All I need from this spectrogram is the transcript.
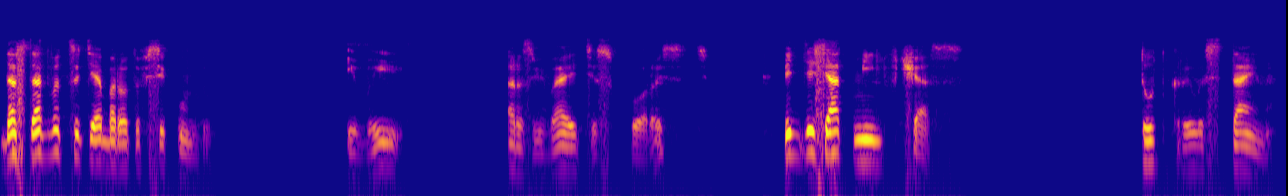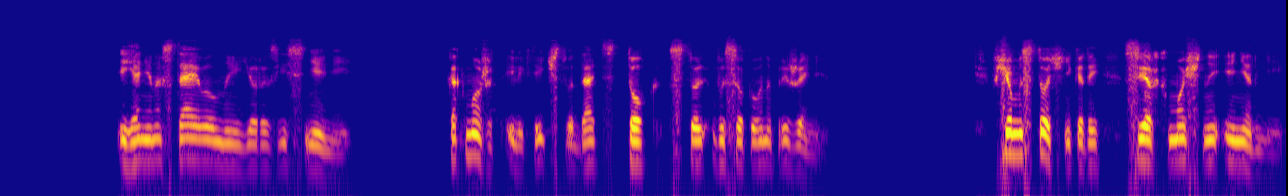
до 120 оборотов в секунду. И вы развиваете скорость 50 миль в час. Тут крылась тайна и я не настаивал на ее разъяснении. Как может электричество дать ток столь высокого напряжения? В чем источник этой сверхмощной энергии?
